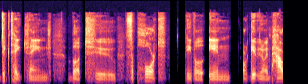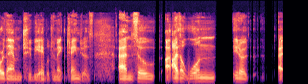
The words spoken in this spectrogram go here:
dictate change, but to support people in or give you know empower them to be able to make the changes. And so I, I thought one, you know, uh,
